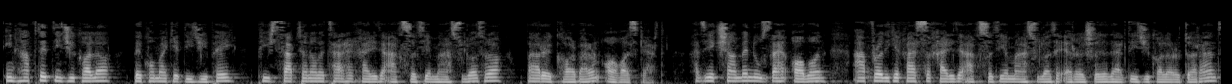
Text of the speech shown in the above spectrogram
این هفته دیجیکالا به کمک دیجی پی پیش ثبت نام طرح خرید اقساطی محصولات را برای کاربران آغاز کرد. از یک شنبه 19 آبان افرادی که قصد خرید اقساطی محصولات ارائه شده در دیجیکالا را دارند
